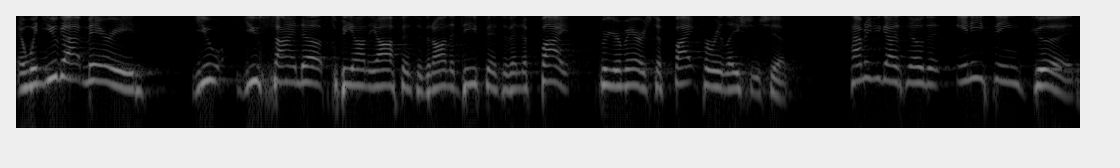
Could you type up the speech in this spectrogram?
And when you got married, you you signed up to be on the offensive and on the defensive and to fight for your marriage, to fight for relationship. How many of you guys know that anything good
